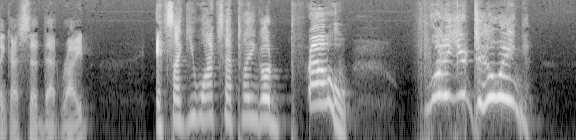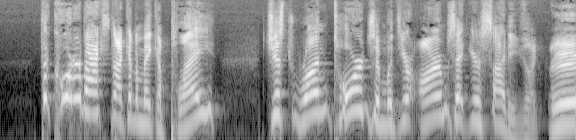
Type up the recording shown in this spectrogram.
Think I said that right. It's like you watch that play and go, bro, what are you doing? The quarterback's not going to make a play. Just run towards him with your arms at your side. He's like, eh,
